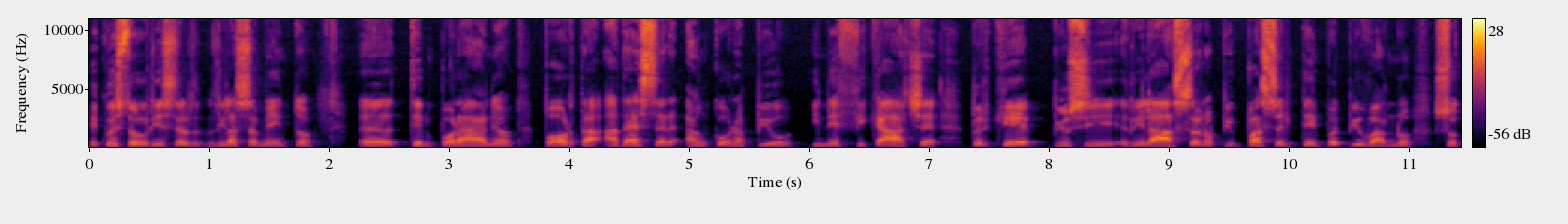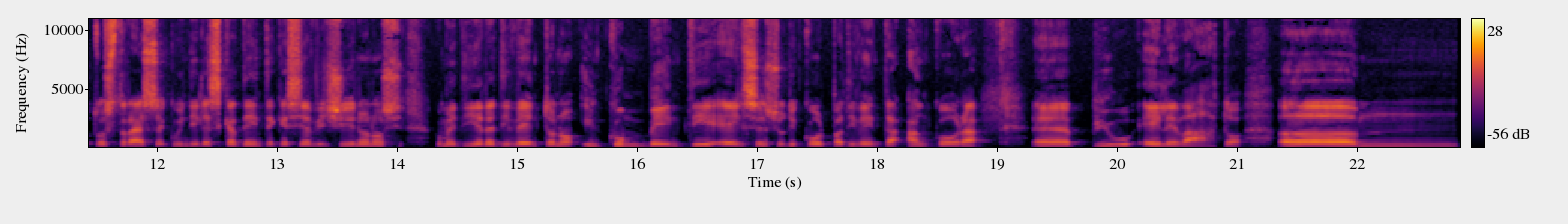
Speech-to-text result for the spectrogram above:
E questo rilassamento eh, temporaneo porta ad essere ancora più inefficace perché più si rilassano, più passa il tempo e più vanno sotto stress e quindi le scadenti che si avvicinano, come dire, diventano incombenti e il senso di colpa diventa ancora eh, più elevato. Um,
